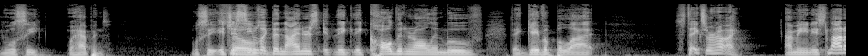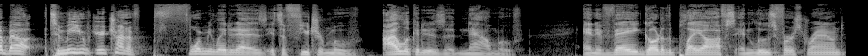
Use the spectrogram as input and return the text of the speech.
We'll see what happens. We'll see. It just So- seems like the Niners they they called it an all in move. They gave up a lot. Stakes are high. I mean, it's not about to me. You're, you're trying to formulate it as it's a future move. I look at it as a now move. And if they go to the playoffs and lose first round,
